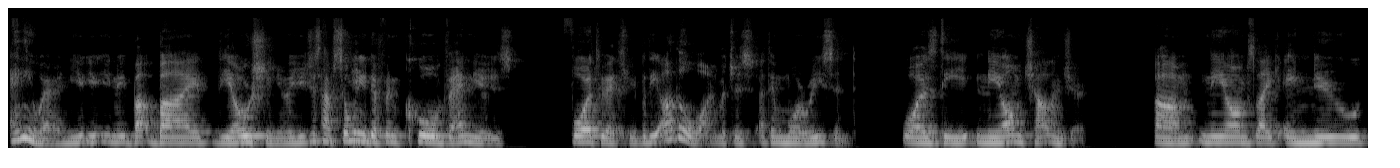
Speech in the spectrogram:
anywhere, and you you, you need by, by the ocean, you know, you just have so many different cool venues for 3x3. But the other one, which is I think more recent, was the Neom Challenger. Um, Neom's like a new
